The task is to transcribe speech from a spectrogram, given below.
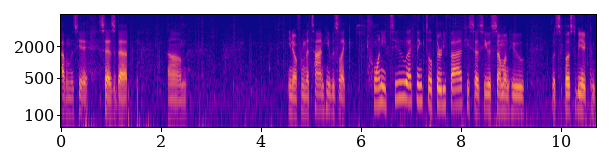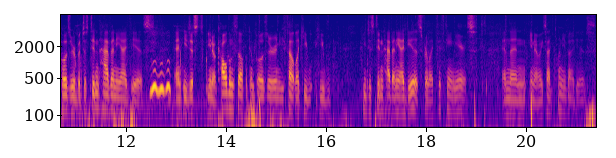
Alvin Lucier says about, um, you know, from the time he was like 22, I think, till 35, he says he was someone who was supposed to be a composer but just didn't have any ideas. and he just, you know, called himself a composer and he felt like he, he, he just didn't have any ideas for like 15 years. And then, you know, he's had plenty of ideas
